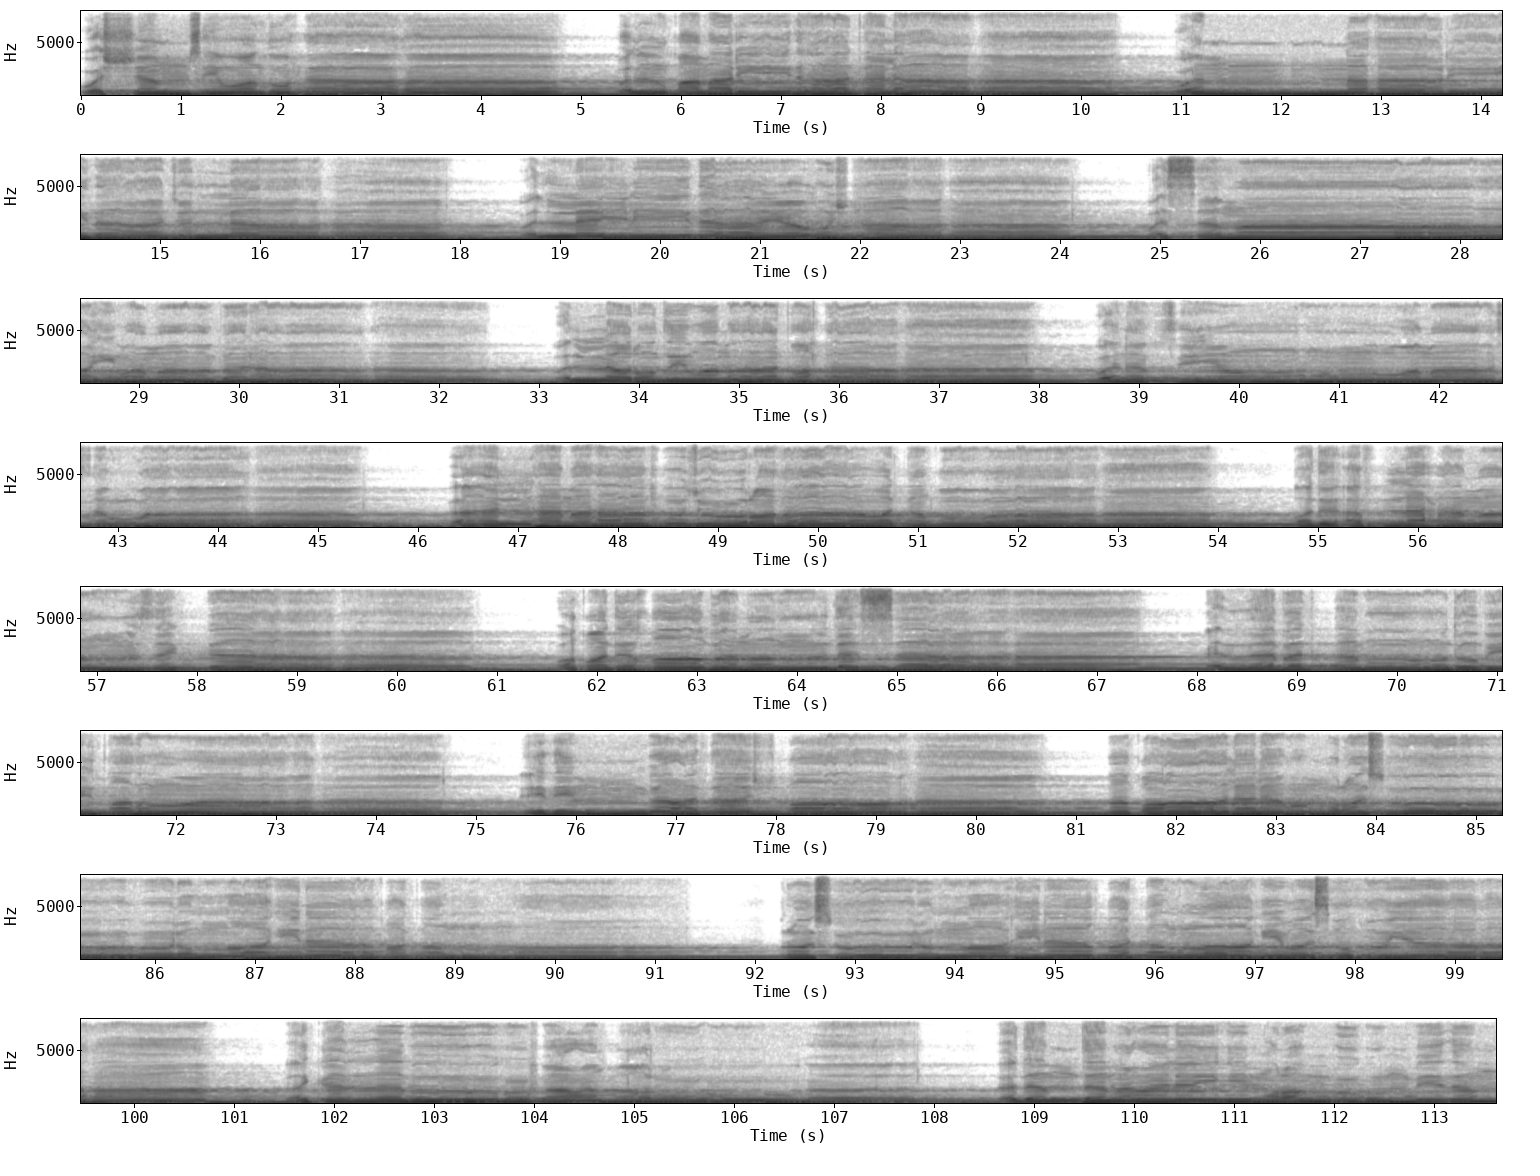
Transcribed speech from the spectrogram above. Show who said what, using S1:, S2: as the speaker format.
S1: والشمس وضحاها والقمر إذا تلاها والنهار إذا جلاها والليل إذا يغشاها والسماء والأرض وما طحاها ونفس وما سواها فألهمها فجورها وتقواها قد أفلح من وقد خاب من دساها. كذبت ثمود بطغواها. إذ رسول الله ناقة الله وسقياها. فكذبوه فعقروها. فدمدم عليهم ربهم بذنبهم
